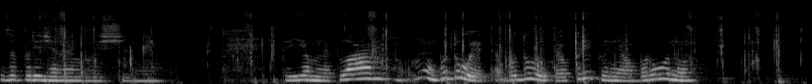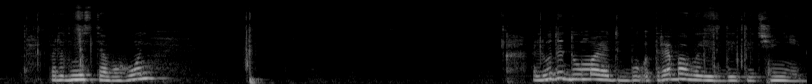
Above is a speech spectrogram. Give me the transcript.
Запоріжжя найближчі дні. Таємний план. Ну, будуєте, будуєте укріплення, оборону. Передмістя вогонь. Люди думають, треба виїздити чи ні.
